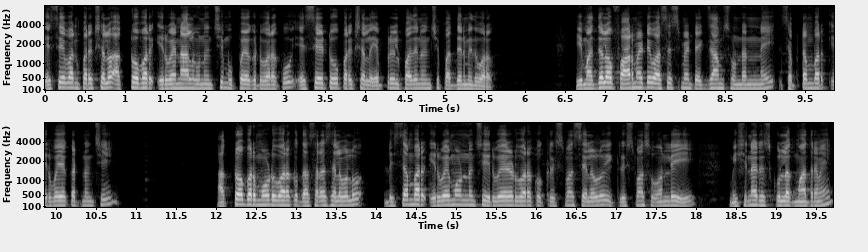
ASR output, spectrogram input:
ఎస్ఏ వన్ పరీక్షలు అక్టోబర్ ఇరవై నాలుగు నుంచి ముప్పై ఒకటి వరకు ఎస్ఏ టూ పరీక్షలు ఏప్రిల్ పది నుంచి పద్దెనిమిది వరకు. ఈ మధ్యలో ఫార్మేటివ్ అసెస్మెంట్ ఎగ్జామ్స్ ఉండనున్నాయి. సెప్టెంబర్ ఇరవై ఒకటి నుంచి అక్టోబర్ మూడు వరకు దసరా సెలవులు డిసెంబర్ ఇరవై మూడు నుంచి ఇరవై ఏడు వరకు క్రిస్మస్ సెలవులు ఈ క్రిస్మస్ ఓన్లీ మిషనరీ స్కూళ్ళకు మాత్రమే.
